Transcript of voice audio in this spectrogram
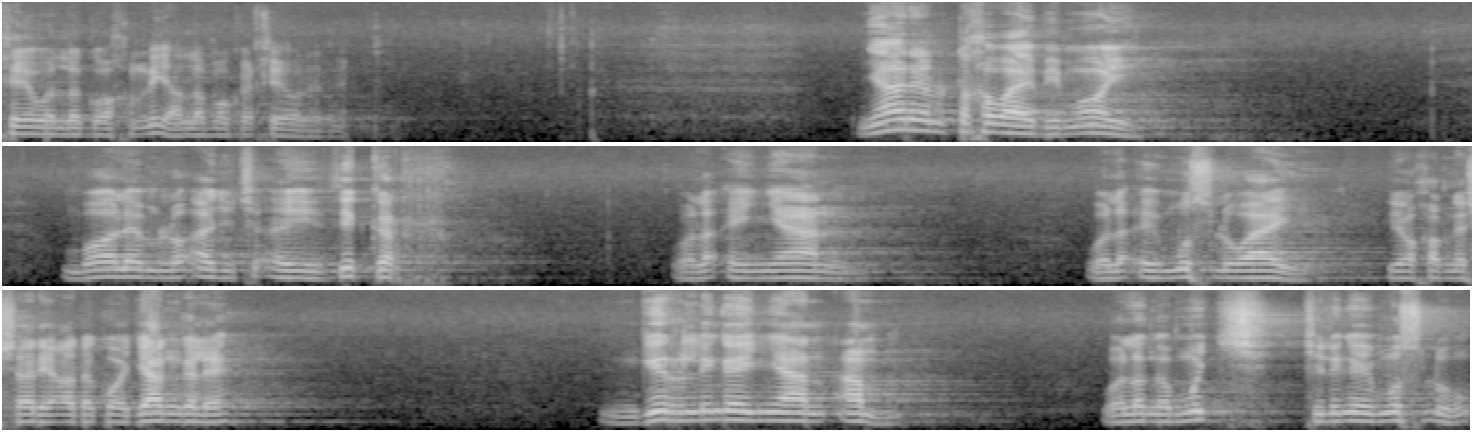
xéewal la goo xam ne yàlla moo ko xéewale nit ñaareelu taxawaay bi mooy mboolem lu aju ci ay zikkar wala ay ñaan wala ay musluwaay yoo xam ne sharia da koo jàngale ngir li ngay ñaan am wala nga mucc ci li ngay muslu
